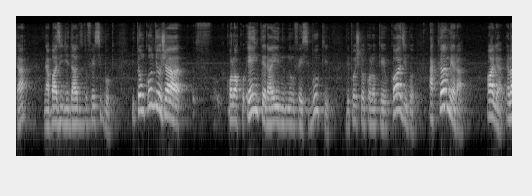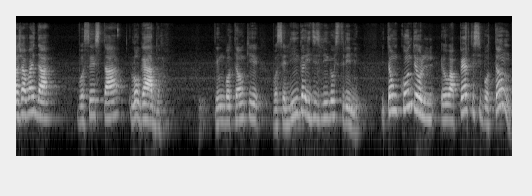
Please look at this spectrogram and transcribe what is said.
tá? na base de dados do Facebook. Então, quando eu já coloco Enter aí no Facebook, depois que eu coloquei o código, a câmera, olha, ela já vai dar. Você está logado. Tem um botão que você liga e desliga o streaming. Então, quando eu, eu aperto esse botão,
